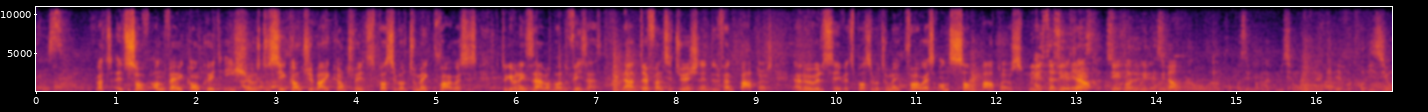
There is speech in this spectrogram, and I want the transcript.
this? But it's on very concrete issues to see country by country. It's possible to make progresses. To give an example about visas, there are different situations in different partners, and we will see if it's possible to make progress on some partners. Minister, do you think, Now- do you think with- without plan proposé par la Commission européenne, quelle est votre vision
